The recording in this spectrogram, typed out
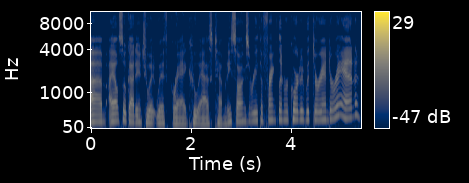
Um, I also got into it with Greg, who asked how many songs Aretha Franklin recorded with Duran Duran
